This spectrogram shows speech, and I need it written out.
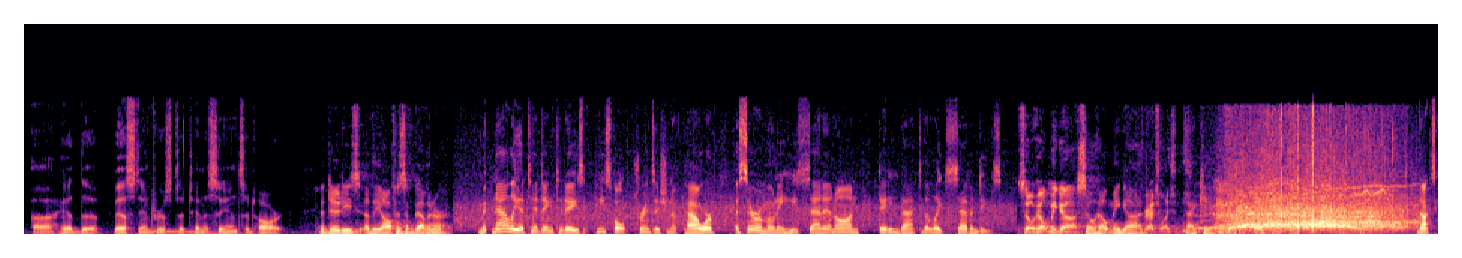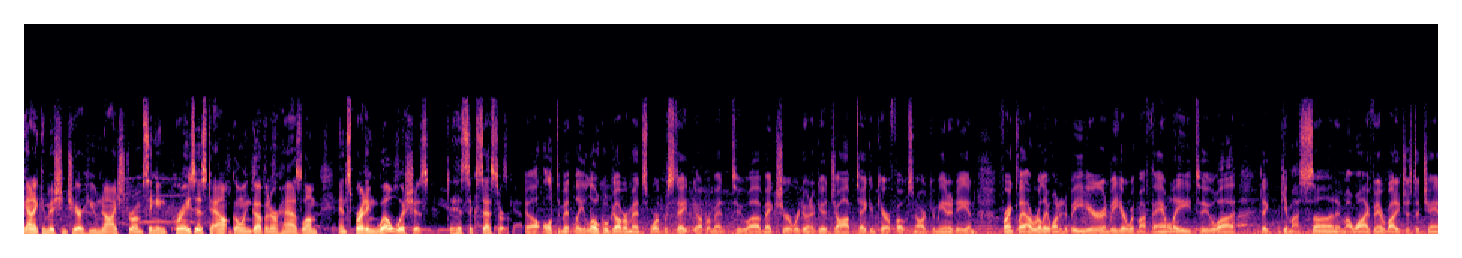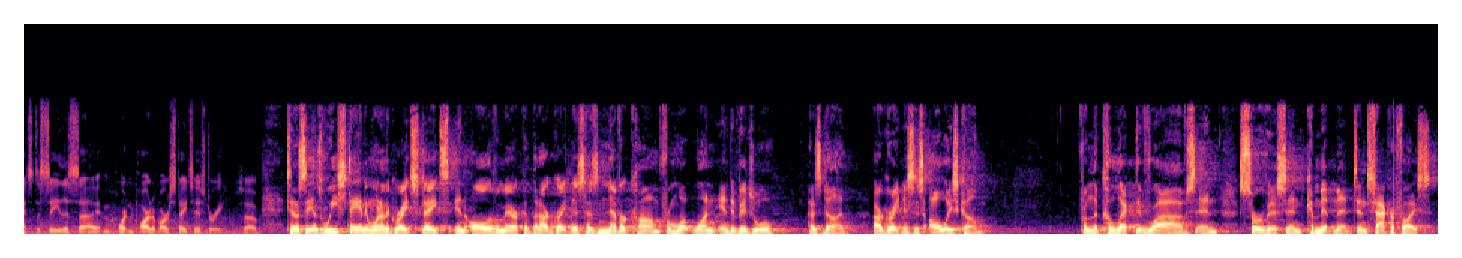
uh, had the best interests of Tennesseans at heart. The duties of the office of governor McNally attending today's peaceful transition of power, a ceremony he sat in on dating back to the late 70s. So help me God. So help me God. Congratulations. Thank you. Knox County Commission Chair Hugh Nystrom singing praises to outgoing Governor Haslam and spreading well wishes to his successor. Uh, ultimately, local governments work with state government to uh, make sure we're doing a good job taking care of folks in our community. And frankly, I really wanted to be here and be here with my family to uh, to give my son and my wife and everybody just a chance to see this uh, important part of our state's history. So, Tennesseans, we stand in one of the great states in all of America, but our greatness has never come from what one individual has done. Our greatness has always come from the collective lives and service and commitment and sacrifice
